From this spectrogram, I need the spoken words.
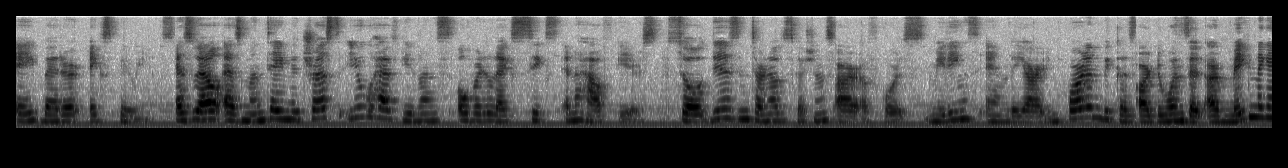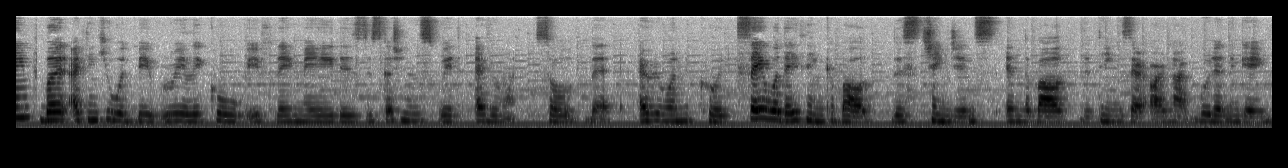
a better experience, as well as maintain the trust you have given over the last six and a half years. So these internal discussions are of course meetings and they are important because are the ones that are making the game. But I think it would be really cool if they made these discussions with everyone so that everyone could say what they think about these changes and about the things that are not good in the game.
